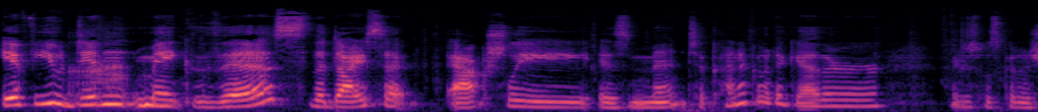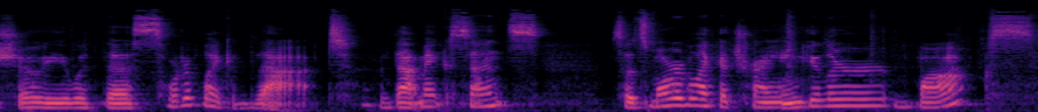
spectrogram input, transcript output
if you didn't make this, the die set actually is meant to kind of go together. I just was going to show you with this, sort of like that, if that makes sense. So it's more of like a triangular box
